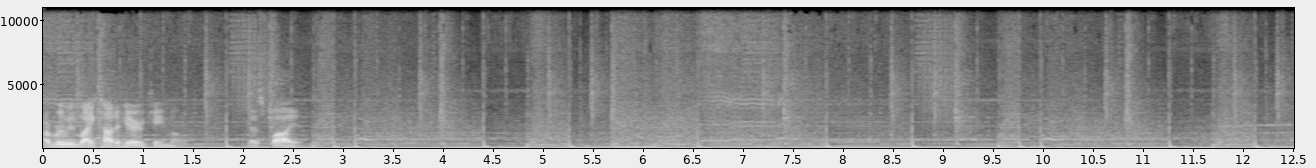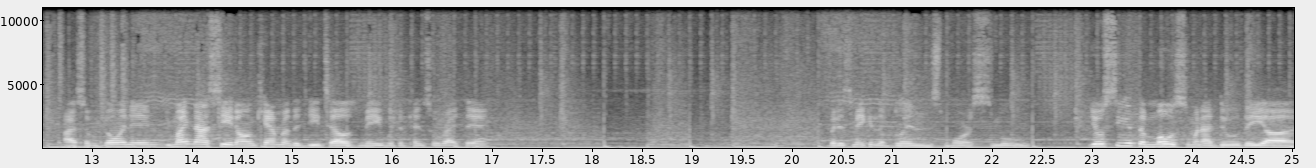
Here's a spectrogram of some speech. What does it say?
I really like how the hair came out. That's fire. Alright, so we're going in. You might not see it on camera, the details made with the pencil right there. But it's making the blends more smooth. You'll see it the most when I do the uh,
